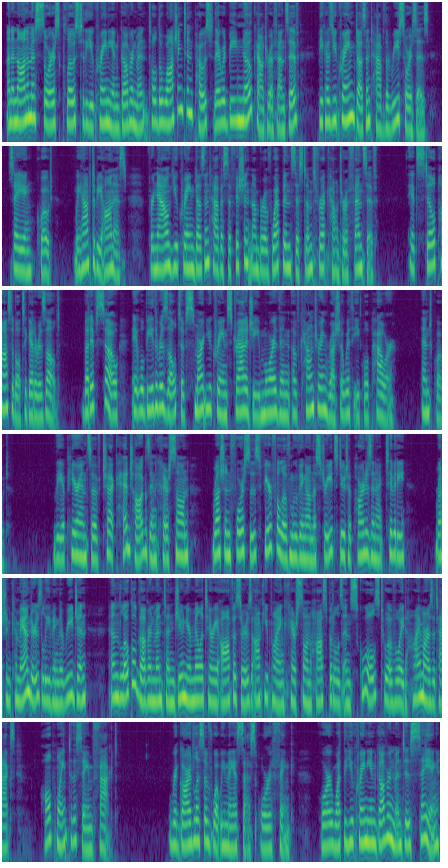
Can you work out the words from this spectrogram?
An anonymous source close to the Ukrainian government told the Washington Post there would be no counteroffensive because Ukraine doesn't have the resources, saying, quote, We have to be honest. For now, Ukraine doesn't have a sufficient number of weapon systems for a counteroffensive. It's still possible to get a result. But if so, it will be the result of smart Ukraine strategy more than of countering Russia with equal power. The appearance of Czech hedgehogs in Kherson, Russian forces fearful of moving on the streets due to partisan activity, Russian commanders leaving the region, and local government and junior military officers occupying Kherson hospitals and schools to avoid HIMARS attacks all point to the same fact. Regardless of what we may assess or think, or what the Ukrainian government is saying,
